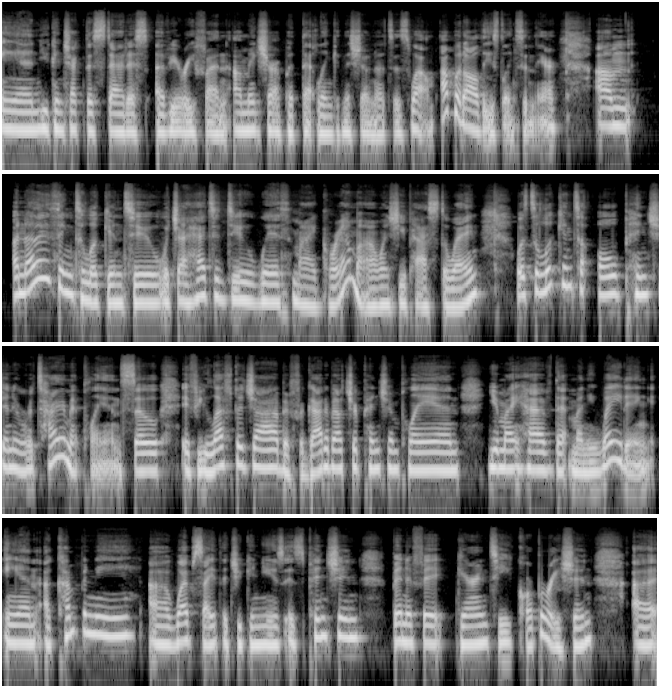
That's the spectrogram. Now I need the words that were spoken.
and you can check the status of your refund. I'll make sure I put that link in the show notes as well. I'll put all these links in there. Um, Another thing to look into, which I had to do with my grandma when she passed away, was to look into old pension and retirement plans. So, if you left a job and forgot about your pension plan, you might have that money waiting. And a company uh, website that you can use is Pension Benefit Guarantee Corporation. Uh,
